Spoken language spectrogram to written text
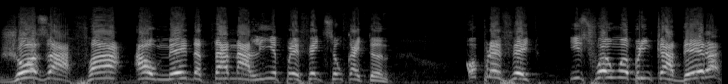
Josafá Almeida tá na linha prefeito de São Caetano. Ô prefeito, isso foi uma brincadeira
